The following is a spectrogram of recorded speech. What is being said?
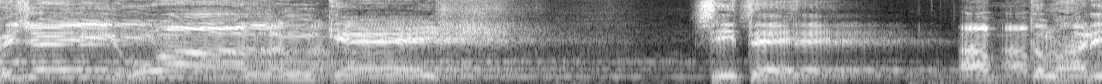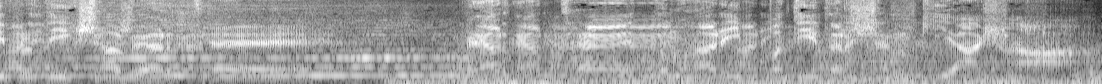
विजयी हुआ लंकेश। सीते अब तुम्हारी प्रतीक्षा व्यर्थ है। व्यर्थ है तुम्हारी पति दर्शन की आशा।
